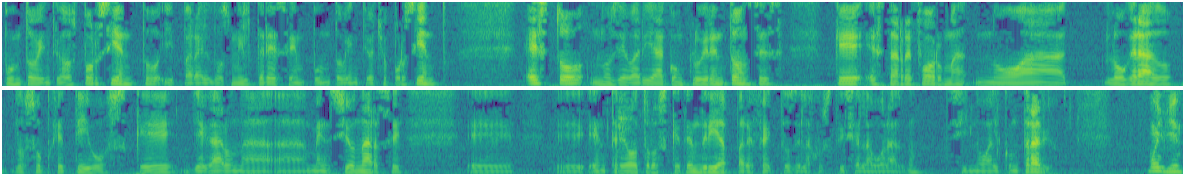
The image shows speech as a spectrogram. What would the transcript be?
0.22% y para el 2013 en 0.28%. Esto nos llevaría a concluir entonces que esta reforma no ha logrado los objetivos que llegaron a, mencionarse, eh, eh, entre otros que tendría para efectos de la justicia laboral, ¿no? sino al contrario. Muy bien.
